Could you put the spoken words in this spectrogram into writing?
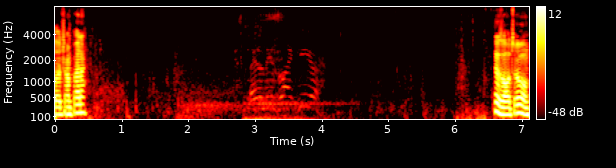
Will jump out? Enemies. There's all two of them.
